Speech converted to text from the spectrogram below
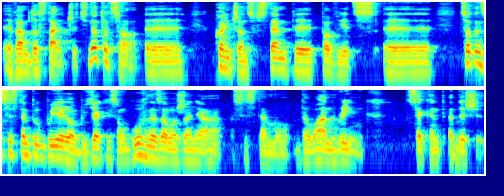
Wam dostarczyć. No to co, e, kończąc wstępy, powiedz, e, co ten system próbuje robić, jakie są główne założenia systemu The One Ring Second Edition.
